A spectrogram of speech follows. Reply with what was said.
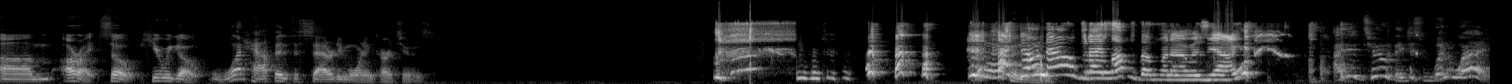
Um, all right, so here we go. What happened to Saturday morning cartoons? I don't them? know, but I loved them when I was young. I did too. They just went away.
